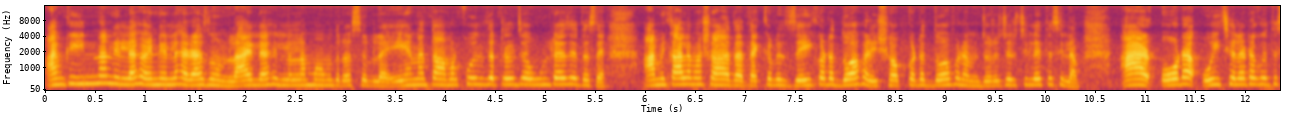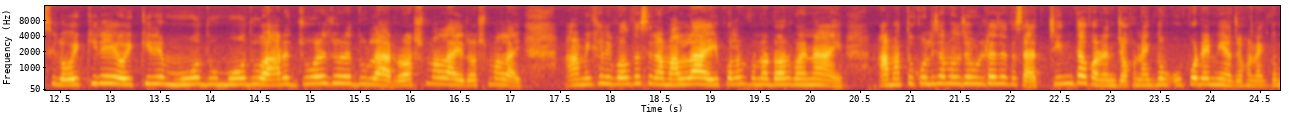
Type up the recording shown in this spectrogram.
আমি কি ইন্না লিল্লাহ নিল্লাহ রাজুন লাইলাহ ইল্লাল্লাহ মোহাম্মদ রসুল্লাহ এখানে তো আমার কলিজা টেলজা উল্টে যেতেছে আমি কালেমা শাহাদাত, একেবারে যেই কটা দোয়া পারি, সব কটা দোয়া পারি আমি জোরে জোরে চিল্লাইতেছিলাম আর ওরা ওই ছেলেটা করতেছিল ওই কিরে ওই কিরে, মধু মধু, আর জোরে জোরে দুলা, রসমালাই রসমালাই। আমি খালি বলতেছিলাম, আল্লাহ, এই পোলার কোনো ডর ভয় নাই। আমার তো কলিজামল যে উল্টা যেতেছে আর চিন্তা করেন, যখন একদম উপরে নিয়ে, যখন একদম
